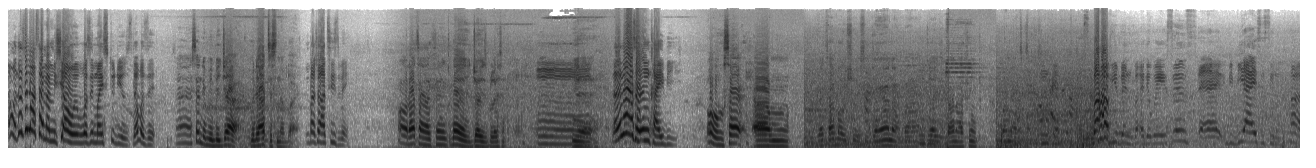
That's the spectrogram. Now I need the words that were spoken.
oh that's the last time I miss you was in my studios that was it. Uh, send me bija me the artist na buy. But your artist be. Oh that time I think na joy is blessing. Mm. Yeah. Na na sa un kai bi. Oh sir um the time I was shows Diana by mm -hmm. Joyce Banner I think one night. Okay. But how have you been, by the way, since uh, the BICC? Huh?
